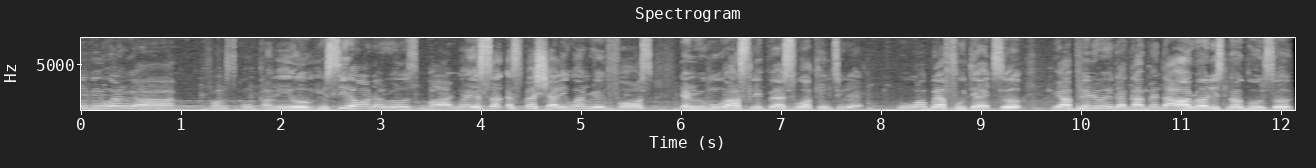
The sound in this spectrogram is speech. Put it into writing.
Even when we are from school coming home, you see all the roads bad, when, especially when rain falls, then we remove our slippers, walk into the, we walk barefooted. So we are pleading with the government that our road is not good. So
